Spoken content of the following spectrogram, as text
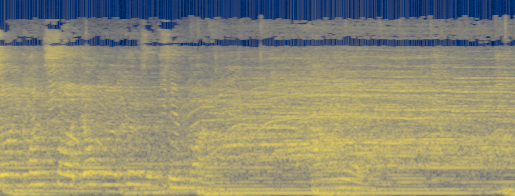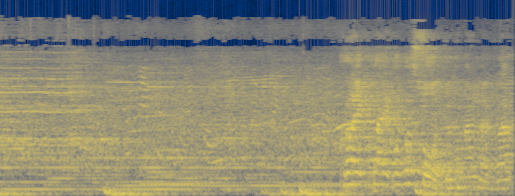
ส่วนคนโสดยกมือขึ้นสูงๆก่อนทำไม ใครๆเขาก็โสดกันทั้งนั้นแหละครับ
